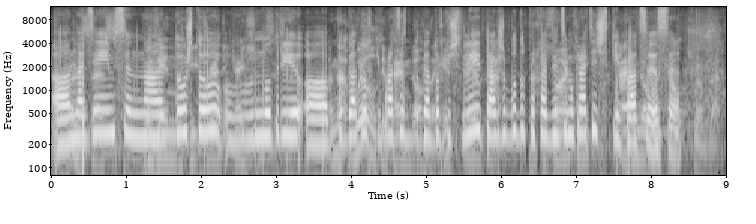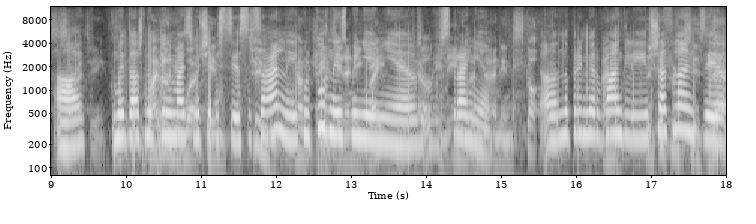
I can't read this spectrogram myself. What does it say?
а, надеемся на то, что внутри а, will подготовки, процесс подготовки учителей также будут проходить демократические процессы. А. Мы должны принимать участие в two социальные и культурные изменения в стране. А, Например, в Англии и в Шотландии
